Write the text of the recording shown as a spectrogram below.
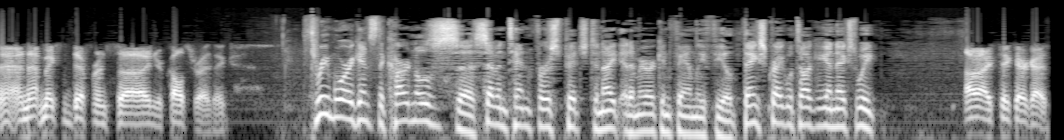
and that makes a difference uh, in your culture, I think. Three more against the Cardinals. Uh, 7-10 first pitch tonight at American Family Field. Thanks, Craig. We'll talk again next week. All right. Take care, guys.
